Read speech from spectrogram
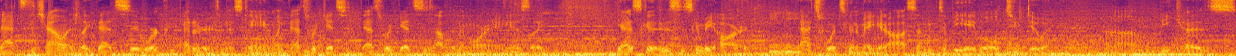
that's the challenge. Like, that's we're competitors in this game. Like, that's what gets that's what gets us up in the morning. Is like, yeah, it's good. This is gonna be hard. That's what's gonna make it awesome to be able to do it. Um, because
